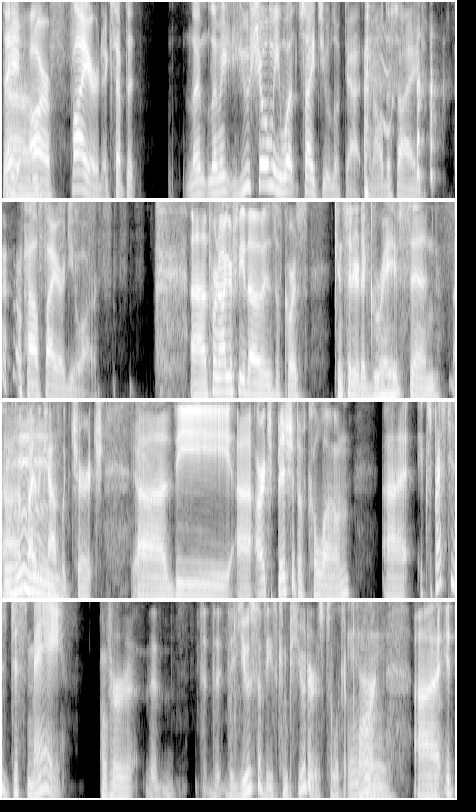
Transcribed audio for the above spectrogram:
They um, are fired, except that let, let me you show me what sites you looked at, and I'll decide how fired you are. Uh, pornography, though, is of course considered a grave sin uh, by the Mhm. Catholic Church. Yeah. Uh, the uh, Archbishop of Cologne uh, expressed his dismay over the, the the use of these computers to look at porn. Mhm. Uh, It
